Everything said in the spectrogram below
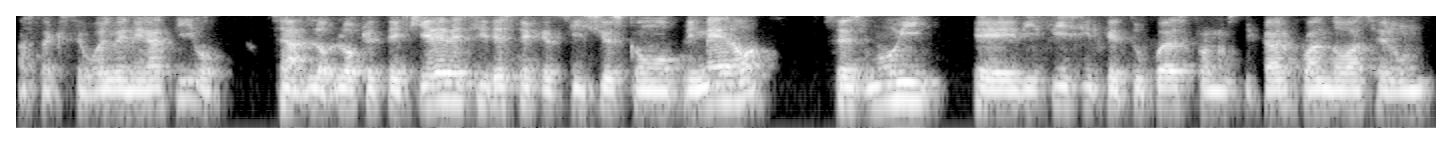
hasta que se vuelve negativo. O sea, lo, que te quiere decir este ejercicio es como, primero, pues es muy eh, difícil que tú puedas pronosticar cuándo va a ser un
